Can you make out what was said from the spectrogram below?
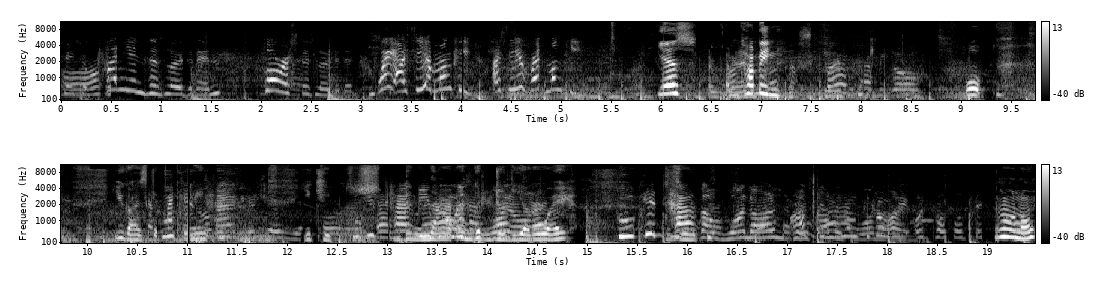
Okay, so canyons is loaded in. Forest is loaded in. Wait, I see a monkey. I see a red monkey. Yes, I'm coming. Fuck, let me go. Well, you guys get the point. You keep doing that. I'm gonna do the other way. Who can tag a one arm person with one arm? I don't know.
